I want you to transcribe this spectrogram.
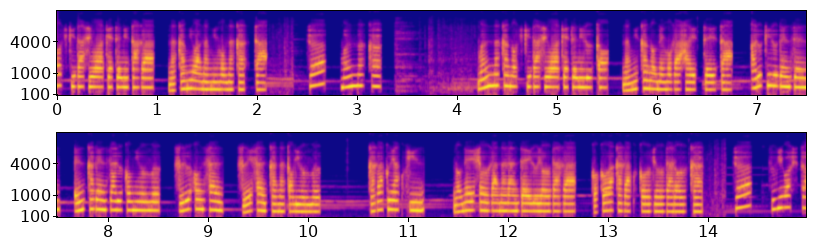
引き出しを開けてみたが、中には何もなかった。じゃあ、真ん中。真ん中の引き出しを開けてみると、何かのメモが入っていた。アルキルベンゼン、塩化ベンザルコニウム、数本酸、水酸化ナトリウム。化学薬品、の名称が並んでいるようだが、ここは化学工場だろうか。じゃあ、次は下。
